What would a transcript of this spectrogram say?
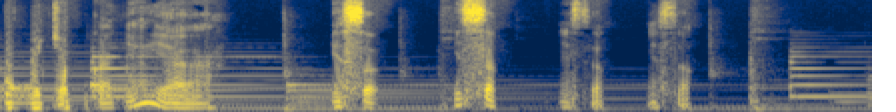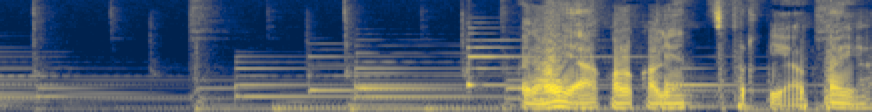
mengucapkannya ya nyesek nyesek nyesek nyesek. Gak tahu ya kalau kalian seperti apa ya?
